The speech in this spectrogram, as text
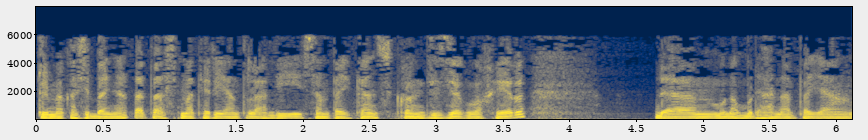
terima kasih banyak atas materi yang telah disampaikan. Sekurang jazakallahu khair. Dan mudah-mudahan apa yang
